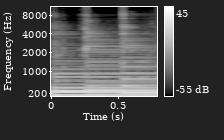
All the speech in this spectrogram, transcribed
you.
